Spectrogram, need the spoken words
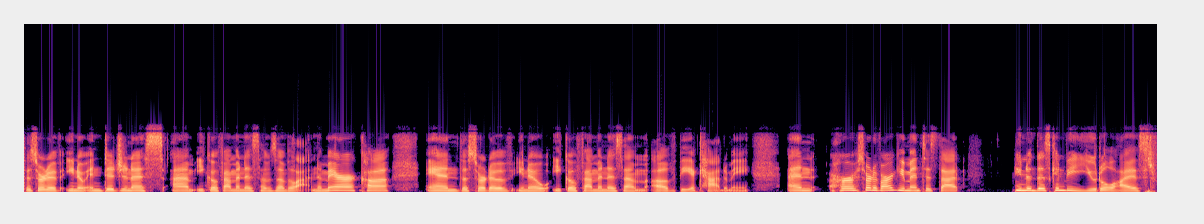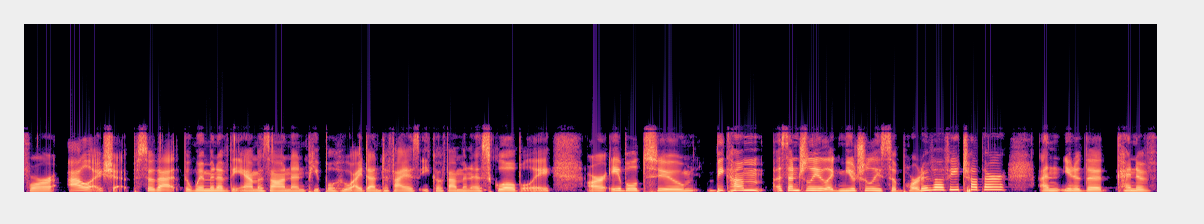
the sort of you know indigenous um, ecofeminisms of latin america and the sort of you know ecofeminism of the academy and her sort of argument is that you know, this can be utilized for allyship so that the women of the Amazon and people who identify as ecofeminists globally are able to become essentially like mutually supportive of each other. And, you know, the kind of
